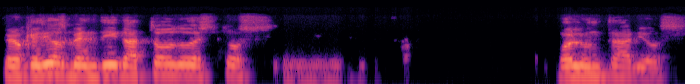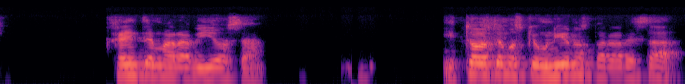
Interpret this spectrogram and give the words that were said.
Pero que Dios bendiga a todos estos voluntarios, gente maravillosa. Y todos tenemos que unirnos para rezar.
